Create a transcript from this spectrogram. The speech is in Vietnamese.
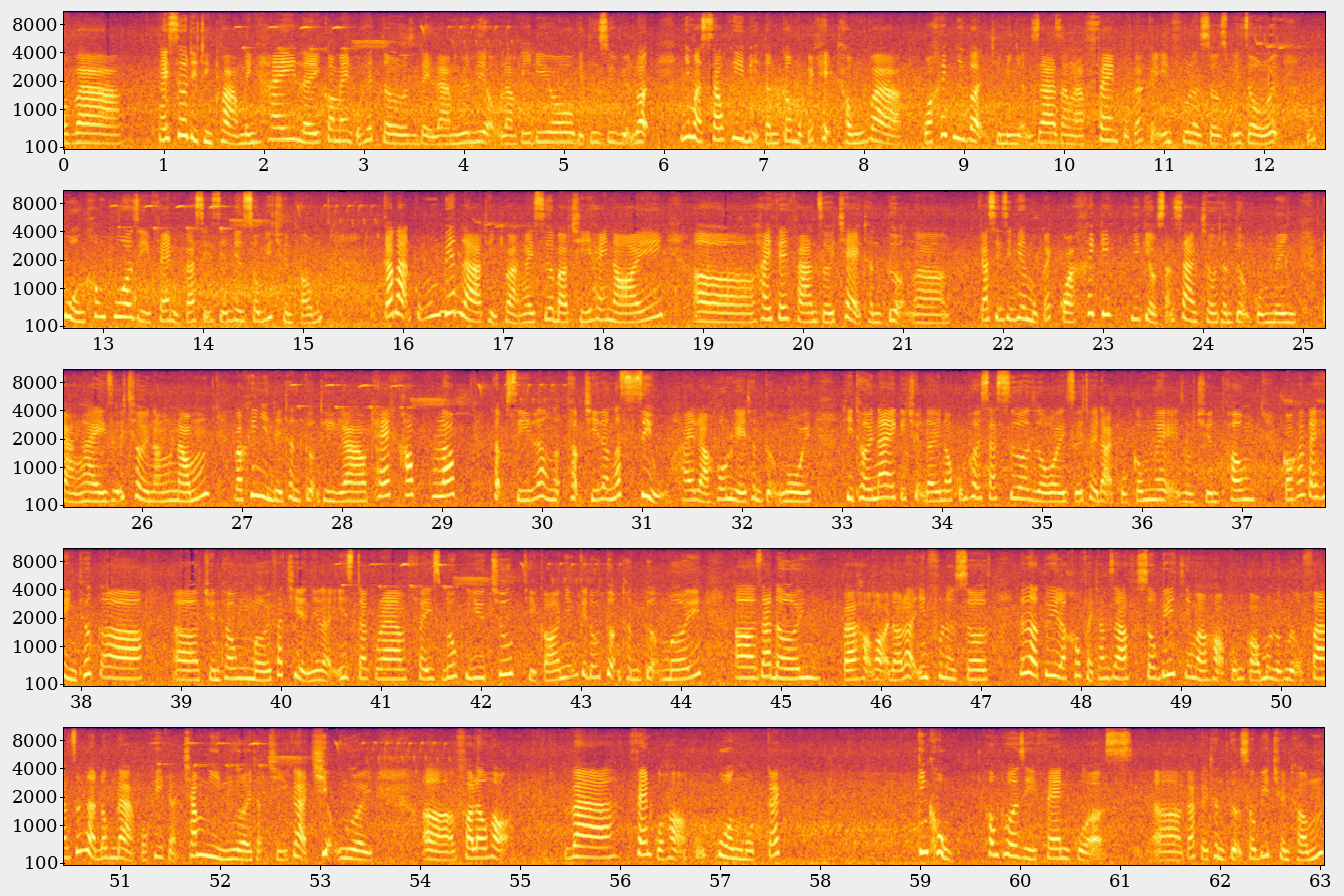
Uh, Và ngày xưa thì thỉnh thoảng mình hay lấy comment của haters để làm nguyên liệu, làm video về tư duy biện luận. Nhưng mà sau khi bị tấn công một cách hệ thống và quá khích như vậy thì mình nhận ra rằng là fan của các cái influencers bây giờ ấy cũng cuồng không thua gì fan của ca sĩ diễn viên showbiz truyền thống các bạn cũng biết là thỉnh thoảng ngày xưa báo chí hay nói uh, hay phê phán giới trẻ thần tượng uh, ca sĩ diễn viên một cách quá khích ý, như kiểu sẵn sàng chờ thần tượng của mình cả ngày giữa trời nắng nóng. Và khi nhìn thấy thần tượng thì gào thét khóc lóc thậm chí là thậm chí là ngất xỉu hay là hôn ghế thần tượng ngồi. Thì thời nay cái chuyện đấy nó cũng hơi xa xưa rồi dưới thời đại của công nghệ rồi truyền thông. Có các cái hình thức uh, uh, truyền thông mới phát triển như là Instagram, Facebook, YouTube thì có những cái đối tượng thần tượng mới uh, ra đời và họ gọi đó là influencer tức là tuy là không phải tham gia showbiz nhưng mà họ cũng có một lực lượng fan rất là đông đảo có khi cả trăm nghìn người thậm chí cả triệu người uh, follow họ. Và fan của họ cũng cuồng một cách kinh khủng không thua gì fan của uh, các cái thần tượng showbiz truyền thống.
